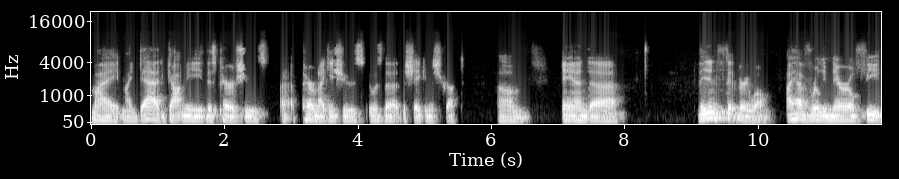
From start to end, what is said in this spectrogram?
my my dad got me this pair of shoes, a pair of Nike shoes. It was the the Shake 'Ndestrukt, um, and uh, they didn't fit very well. I have really narrow feet,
